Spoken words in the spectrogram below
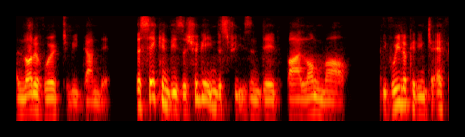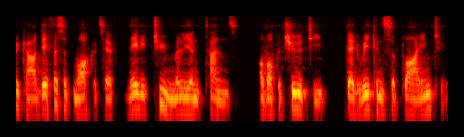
a lot of work to be done there. The second is the sugar industry isn't dead by a long mile. If we look at into Africa, our deficit markets have nearly 2 million tons of opportunity that we can supply into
